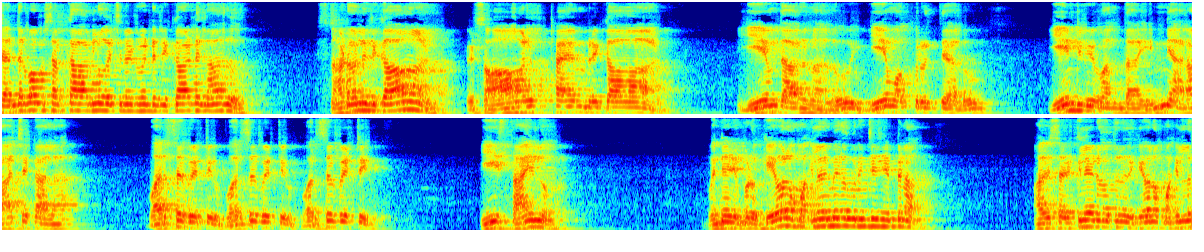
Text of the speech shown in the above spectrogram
చంద్రబాబు సర్కార్లో వచ్చినటువంటి రికార్డు కాదు. It's not only record it's all time record ఏం దారుణాలు ఏం అకృత్యాలు ఏంటివి ఇవంతా ఎన్ని అరాచకాల వరుస పెట్టి వరుస పెట్టి వరుస పెట్టి ఈ స్థాయిలో నేను ఇప్పుడు కేవలం మహిళల మీద గురించే చెప్పిన. అది సర్క్యులేట్ అవుతున్నది కేవలం మహిళల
